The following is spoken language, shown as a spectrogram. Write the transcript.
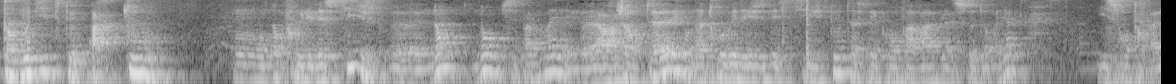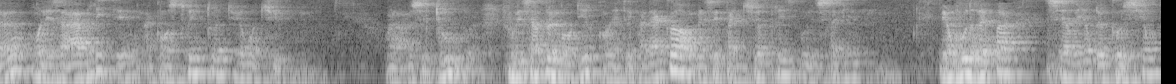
quand vous dites que partout on enfouit les vestiges, euh, non, non, c'est pas vrai. À Argenteuil, on a trouvé des vestiges tout à fait comparables à ceux d'Aurillac. Ils sont en valeur, on les a abrités, on a construit une toiture au-dessus. Voilà, c'est tout. Je voulais simplement dire qu'on n'était pas d'accord, mais c'est pas une surprise, vous le saviez. Mais on ne voudrait pas servir de caution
